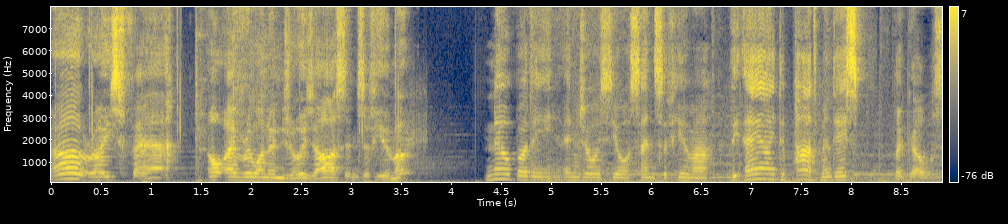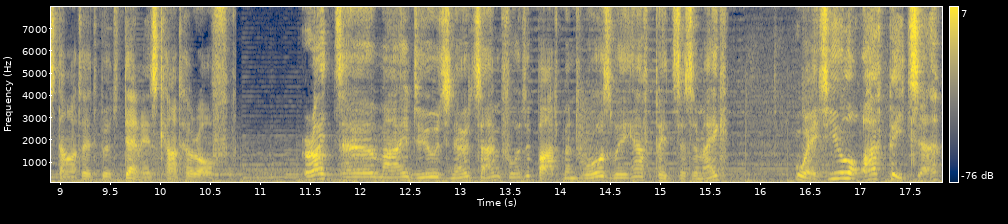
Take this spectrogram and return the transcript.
Alright, fair. Not everyone enjoys our sense of humour. Nobody enjoys your sense of humour. The AI department is... The girl started, but Dennis cut her off. Right, uh, my dudes, no time for department wars, we have pizza to make. Wait, you lot have pizza?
